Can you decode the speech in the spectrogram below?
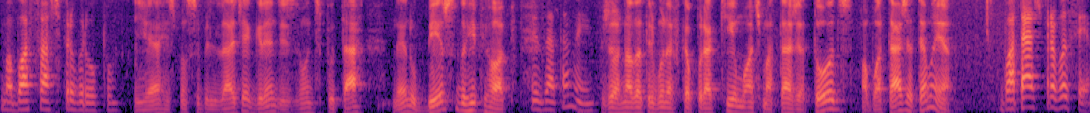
Uma boa sorte para o grupo. E a responsabilidade é grande, eles vão disputar né, no berço do hip hop. Exatamente. O Jornal da Tribuna fica por aqui. Uma ótima tarde a todos. Uma boa tarde, até amanhã. Boa tarde para você.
